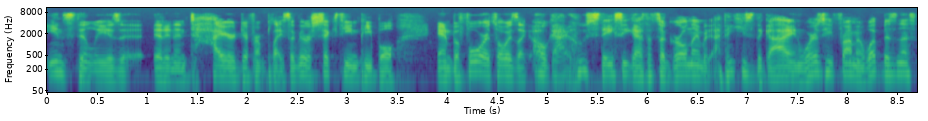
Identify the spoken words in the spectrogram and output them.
instantly is at an entire different place. Like there are 16 people, and before it's always like, oh god, who's Stacy? Guys, that's a girl name. I think he's the guy. And where's he from? And what business?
